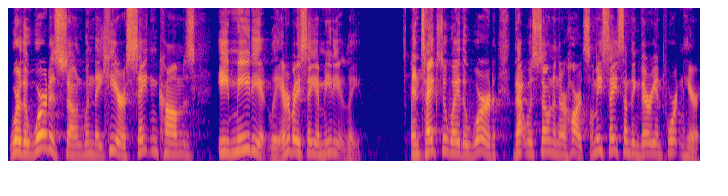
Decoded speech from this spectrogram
where the word is sown. When they hear, Satan comes immediately. Everybody say immediately. and takes away the word that was sown in their hearts. Let me say something very important here.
